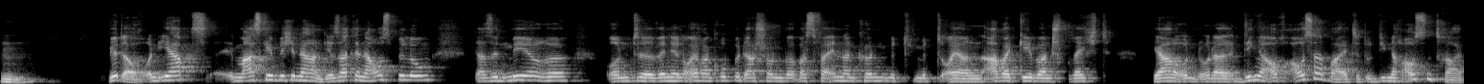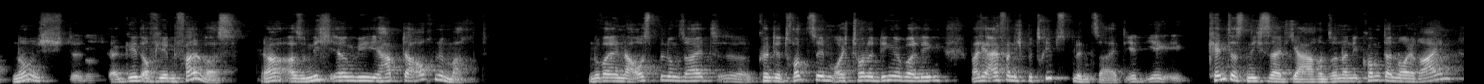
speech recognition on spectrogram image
Hm. Wird auch. Und ihr habt es maßgeblich in der Hand. Ihr seid in der Ausbildung, da sind mehrere und äh, wenn ihr in eurer Gruppe da schon was verändern könnt, mit, mit euren Arbeitgebern sprecht, ja, und oder Dinge auch ausarbeitet und die nach außen tragt, ne? Ich, da geht auf jeden Fall was. Ja, also nicht irgendwie, ihr habt da auch eine Macht. Nur weil ihr in der Ausbildung seid, äh, könnt ihr trotzdem euch tolle Dinge überlegen, weil ihr einfach nicht betriebsblind seid. Ihr, ihr kennt das nicht seit Jahren, sondern ihr kommt da neu rein,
